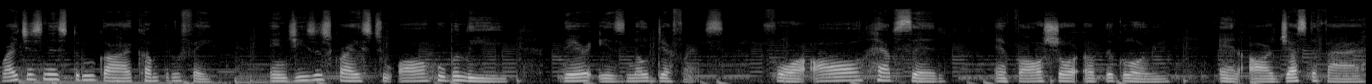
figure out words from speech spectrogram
Righteousness through God come through faith in Jesus Christ to all who believe, there is no difference, for all have sinned and fall short of the glory and are justified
